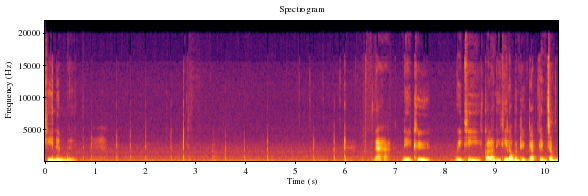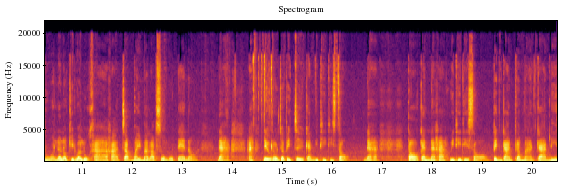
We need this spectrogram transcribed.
ที่หนึ่งหมื่นนะคะ นี่คือ วิธีกรณีที่เราบันทึกแบบเต็มจำนวน แล้วเราคิดว่าลูกค้าค่ะจะไม่มารับส่วนลดแน่นอนนะคะอะเดี๋ยวเราจะไปเจอกันวิธีที่สองนะคะต่อกันนะคะ วิธีที่ 2 เป็นการประมาณการหนี้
